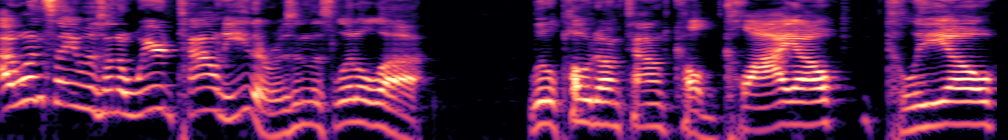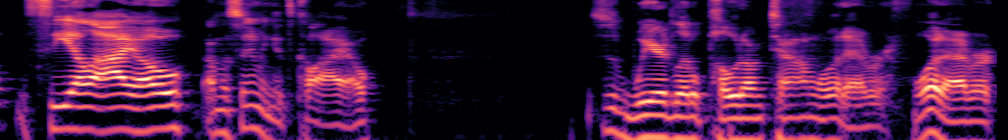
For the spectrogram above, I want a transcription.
I wouldn't say it was in a weird town either. It was in this little uh, little podunk town called Clio. Clio. C L I O. I'm assuming it's Clio. This is a weird little podunk town. Whatever. Whatever.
